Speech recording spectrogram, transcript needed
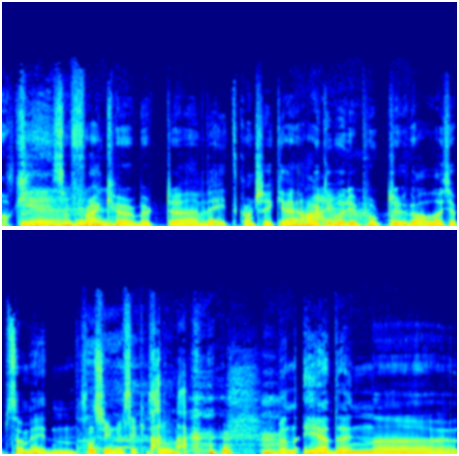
Ok, Det- så det- Frank Herbert uh, vet kanskje ikke Har ikke vært i Portugal og kjøpt seg Maiden. Sannsynligvis ikke, så Men er den uh,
